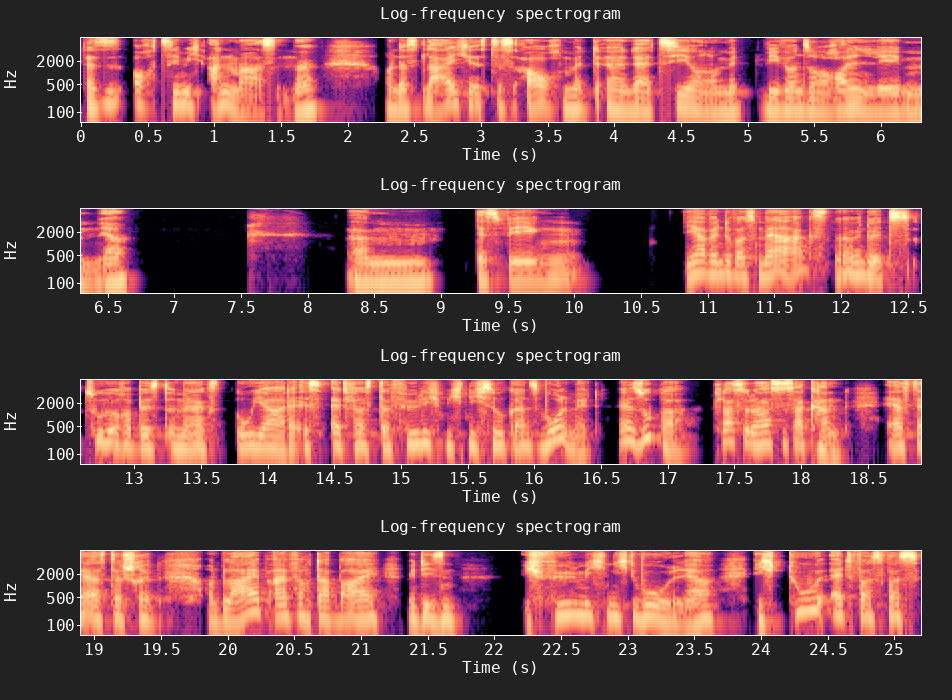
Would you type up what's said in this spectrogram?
das ist auch ziemlich anmaßend. Ne? Und das Gleiche ist es auch mit äh, der Erziehung und mit wie wir unsere Rollen leben. Ja. Ähm, deswegen ja, wenn du was merkst, ne, wenn du jetzt Zuhörer bist und merkst, oh ja, da ist etwas, da fühle ich mich nicht so ganz wohl mit. Ja, super, klasse, du hast es erkannt. Erster, erster Schritt. Und bleib einfach dabei mit diesem, ich fühle mich nicht wohl, ja. Ich tue etwas, was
